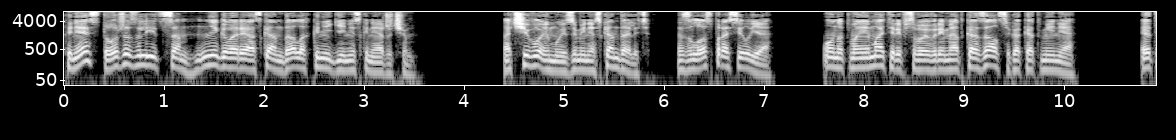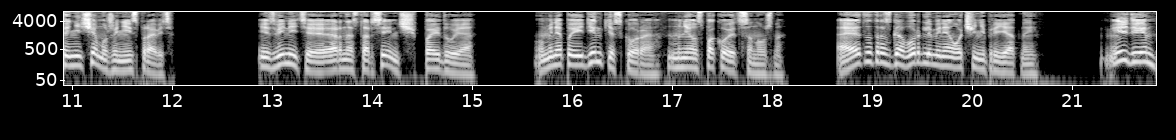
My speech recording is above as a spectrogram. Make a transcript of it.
Князь тоже злится, не говоря о скандалах княгини с княжичем. А чего ему из-за меня скандалить? Зло спросил я. Он от моей матери в свое время отказался, как от меня. Это ничем уже не исправить. Извините, Эрнест Арсеньевич, пойду я. У меня поединки скоро, мне успокоиться нужно. А этот разговор для меня очень неприятный. Иди,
